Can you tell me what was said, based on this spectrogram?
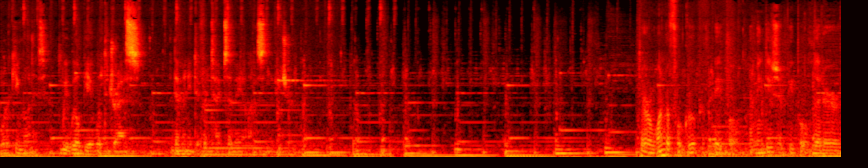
working on it, we will be able to address the many different types of ALS in the future. They're a wonderful group of people. I mean, these are people that are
